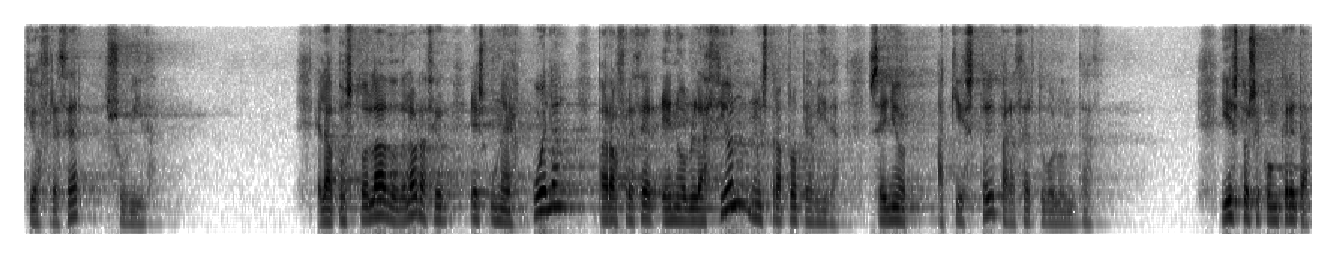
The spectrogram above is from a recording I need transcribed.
que ofrecer su vida. El apostolado de la oración es una escuela para ofrecer en oblación nuestra propia vida. Señor, aquí estoy para hacer tu voluntad. Y esto se concreta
